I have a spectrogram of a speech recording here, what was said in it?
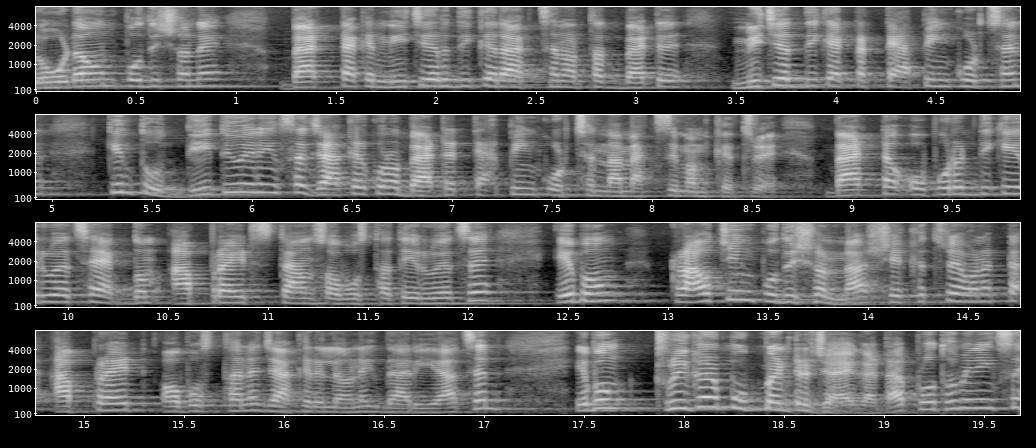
লো ডাউন পজিশনে ব্যাটটাকে নিচের দিকে রাখছেন, অর্থাৎ ব্যাটের নিচের দিকে একটা ট্যাপিং করছেন। কিন্তু দ্বিতীয় ইনিংসে জাকের কোনো ব্যাটের ট্যাপিং করছেন না ম্যাক্সিমাম ক্ষেত্রে। ব্যাটটা ওপরের দিকেই রয়েছে, একদম আপরাইট স্টান্স অবস্থাতেই রয়েছে এবং ক্রাউচিং পজিশন না, সেক্ষেত্রে অনেকটা আপরাইট অবস্থানে জাকের অনেক দাঁড়িয়ে আছেন এবং ট্রিগার মুভমেন্টের জায়গাটা প্রথম ইনিংসে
